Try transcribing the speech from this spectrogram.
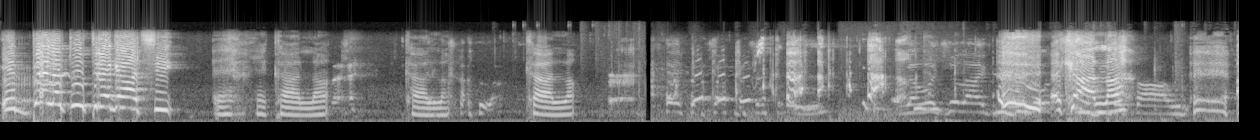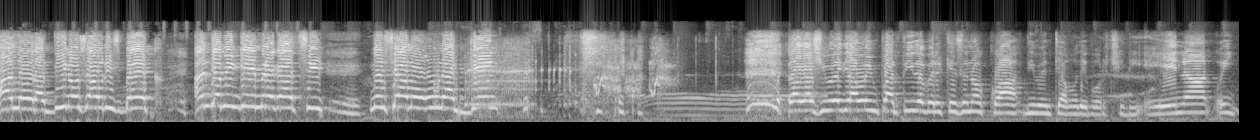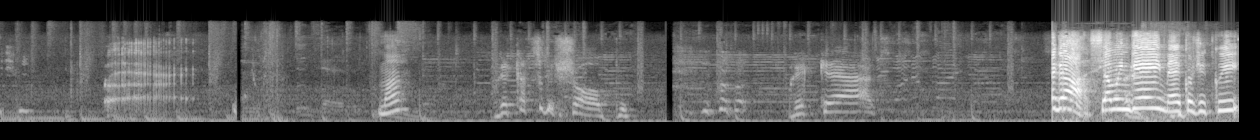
E bella a tutti ragazzi! Eh, eh, calla. Calla. Calla. Like. Eh, calla. Allora, Dinosauris back. Andiamo in game ragazzi. Noi siamo una gang... Raga, ci vediamo in partita perché sennò qua diventiamo dei porci di Ena. Ma? Che cazzo di shop? Che cazzo? Raga, siamo in game, eccoci qui.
